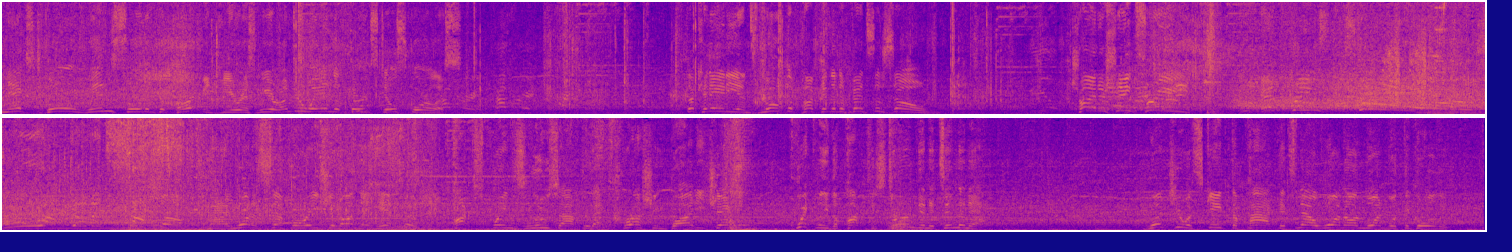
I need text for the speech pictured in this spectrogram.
next goal win sort of department here as we are underway in the third, still scoreless. The Canadiens move the puck in the defensive zone. Trying to shake free. And brings scores! Rocked and socked them! Man, what a separation on the hit. The puck springs loose after that crushing body check. Quickly, the puck is turned and it's in the net. Once you escape the pack, it's now one on one with the goalie.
